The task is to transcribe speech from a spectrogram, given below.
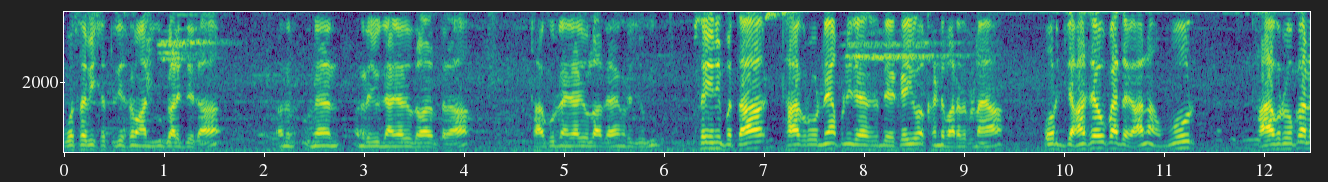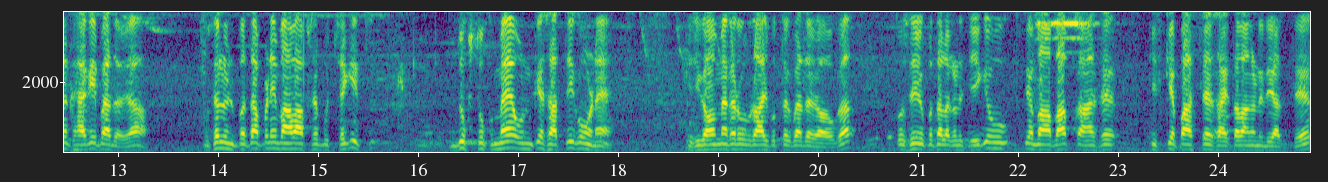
वो सभी क्षत्रिय समाज को गाली दे रहा अंग्रेज़ों ठाकुर ने आज़ाद औलाद है अंग्रेज़ों की। सही नहीं पता, ठाकुरों ने अपनी जैसे देखे ही वो अखंड भारत बनाया। और जहाँ से वो पैदा हुआ ना, वो ठाकुरों का न खा के पैदा हुआ उसे नहीं पता, अपने माँ बाप से पूछे कि दुख सुख में उनके साथी कौन है? किसी गाँव में अगर वो राजपुत्र पैदा हुआ होगा तो उसे ये पता लगना चाहिए कि वो उसके माँ बाप कहाँ से, किसके पास से सहायता मांगने दिए जाते थे।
